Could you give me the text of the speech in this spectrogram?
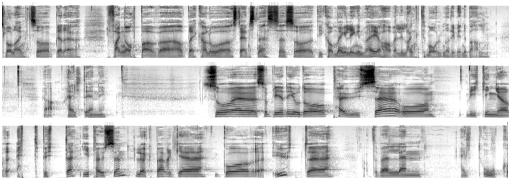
slår langt, så blir det fanga opp av, av Brekalo og Stensnes. Så de kommer egentlig ingen vei og har veldig langt til mål når de vinner ballen. Ja, helt enig. Så, eh, så blir det jo da pause, og Viking gjør ett bytte i pausen. Løkberg går ut. Eh, hadde vel en helt OK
